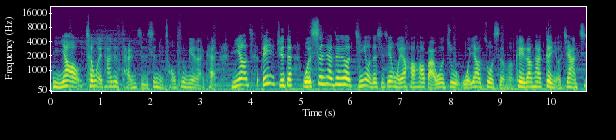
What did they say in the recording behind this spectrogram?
你要称为它是残值，是你从负面来看，你要诶觉得我剩下这个仅有的时间，我要好好把握住，我要做什么可以让它更有价值。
